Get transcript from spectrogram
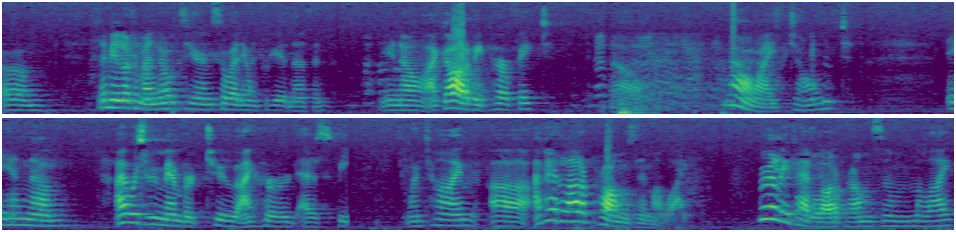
um, let me look at my notes here and so I don't forget nothing. You know, I gotta be perfect. No. No, I don't. And um, I always remember, too, I heard at a speech one time, uh, I've had a lot of problems in my life. Really I've had a lot of problems in my life.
